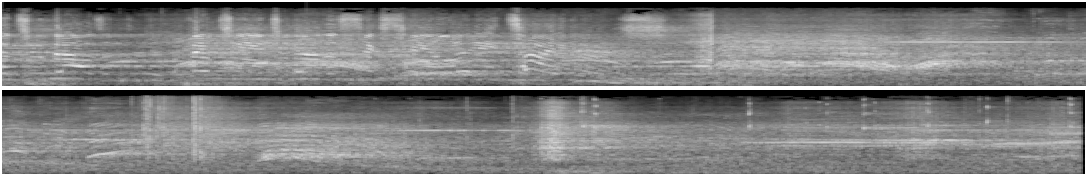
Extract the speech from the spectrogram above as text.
year 2000.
